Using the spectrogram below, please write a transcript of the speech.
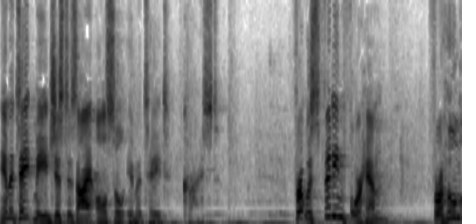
Imitate me just as I also imitate Christ. For it was fitting for him for whom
